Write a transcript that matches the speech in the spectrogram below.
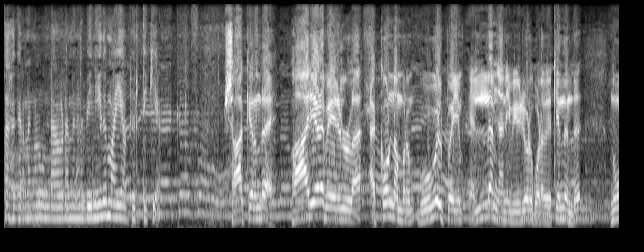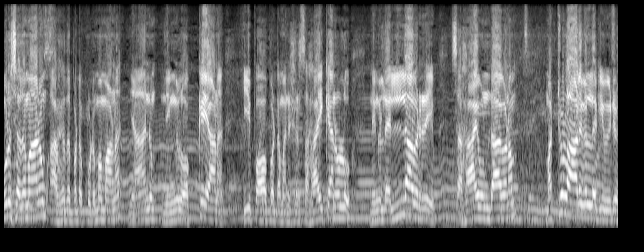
സഹകരണങ്ങൾ ഉണ്ടാവണമെന്ന് വിനീതമായി അഭ്യർത്ഥിക്കുക. ഷാക്കിറിന്റെ ഭാര്യയുടെ പേരിലുള്ള അക്കൗണ്ട് നമ്പറും ഗൂഗിൾ പേയും എല്ലാം ഞാൻ ഈ വീഡിയോയുടെ കൂടെ വെക്കുന്നുണ്ട്. നൂറ് ശതമാനവും അർഹതപ്പെട്ട കുടുംബമാണ് ഞാനും നിങ്ങളും ഒക്കെയാണ് ഈ പാവപ്പെട്ട മനുഷ്യരെ സഹായിക്കാനുള്ളൂ. നിങ്ങളുടെ എല്ലാവരുടെയും സഹായം ഉണ്ടാകണം. മറ്റുള്ള ആളുകളിലേക്ക് ഈ വീഡിയോ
